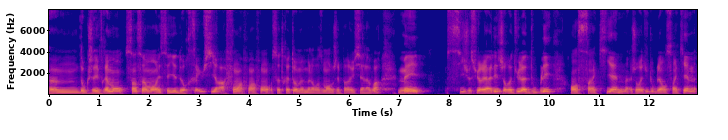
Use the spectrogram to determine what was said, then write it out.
Euh, donc j'ai vraiment sincèrement essayé de réussir à fond, à fond, à fond cette réto, mais malheureusement j'ai pas réussi à l'avoir. Mais si je suis réaliste, j'aurais dû la doubler en cinquième. J'aurais dû doubler en cinquième,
